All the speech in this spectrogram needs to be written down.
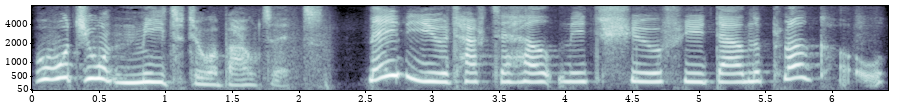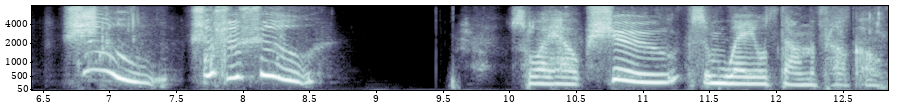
Well, what do you want me to do about it? Maybe you would have to help me shoo a few down the plug hole. Shoo! Shoo, shoo, shoo! So I help shoo some whales down the plug hole.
